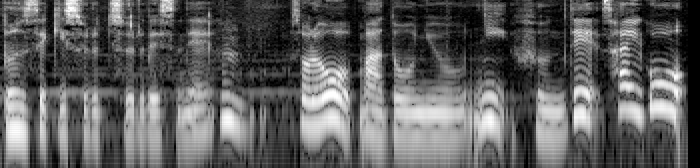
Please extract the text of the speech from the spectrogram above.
分析するツールですね。うんうんそれをまあ導入に踏んで最後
